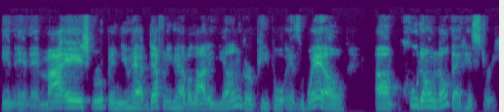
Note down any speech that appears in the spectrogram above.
in, in, in my age group, and you have definitely you have a lot of younger people as well um, who don't know that history,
